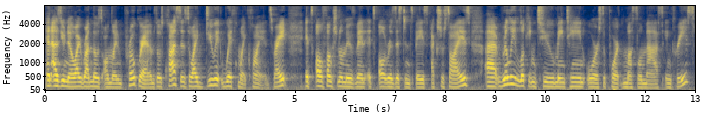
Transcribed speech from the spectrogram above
And as you know, I run those online programs, those classes, so I do it with my clients, right? It's all functional movement, it's all resistance based exercise, uh, really looking to maintain or support muscle mass increase.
